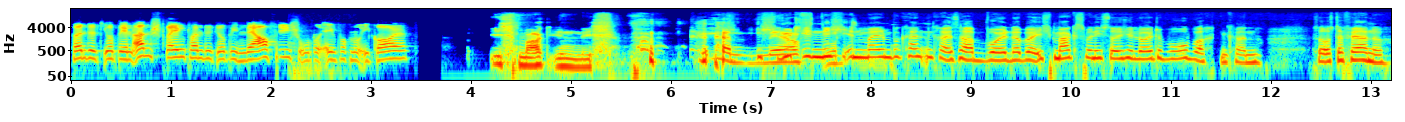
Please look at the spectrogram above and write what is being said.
fandet ihr den anstrengend, fandet ihr den nervig oder einfach nur egal? Ich mag ihn nicht. Ich, ich würde ihn nicht in meinem Bekanntenkreis haben wollen, aber ich mag es, wenn ich solche Leute beobachten kann. So aus der Ferne.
